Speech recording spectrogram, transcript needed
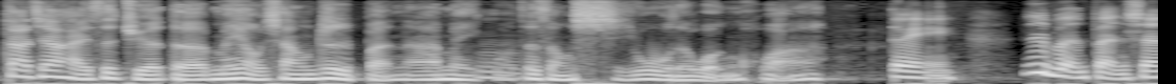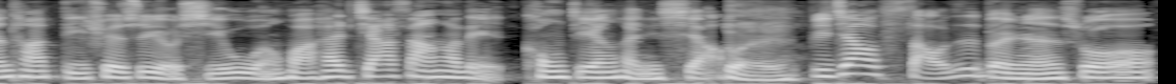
大家还是觉得没有像日本啊、美国这种习物的文化。嗯、对，日本本身它的确是有习物文化，还加上它的空间很小，对，比较少日本人说。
